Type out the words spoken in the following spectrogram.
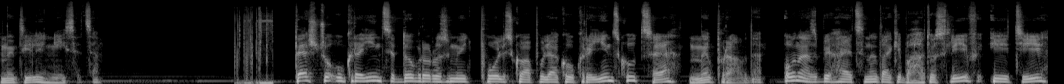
неділі місяця. Те, що українці добре розуміють польську, а поляки українську, це неправда. У нас збігається не так і багато слів, і ті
